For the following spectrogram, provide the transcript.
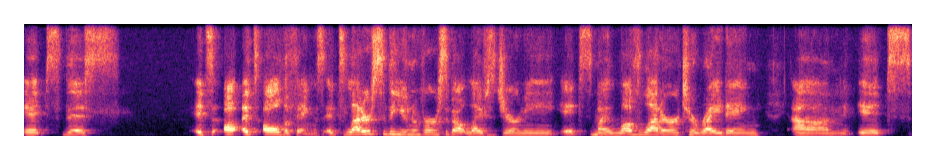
it's this, it's all, it's all the things. It's letters to the universe about life's journey. It's my love letter to writing. Um, it's,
